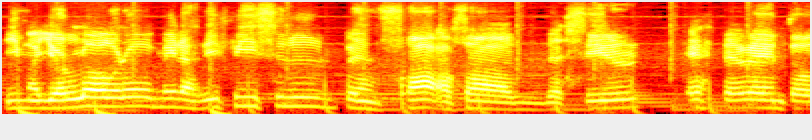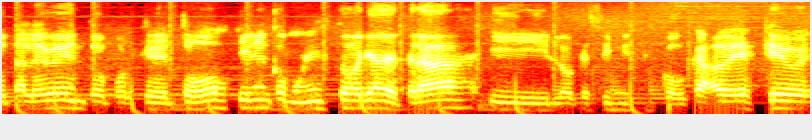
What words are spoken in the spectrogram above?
y mayor logro, mira, es difícil pensar, o sea, decir este evento o tal evento, porque todos tienen como una historia detrás y lo que significó cada vez que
